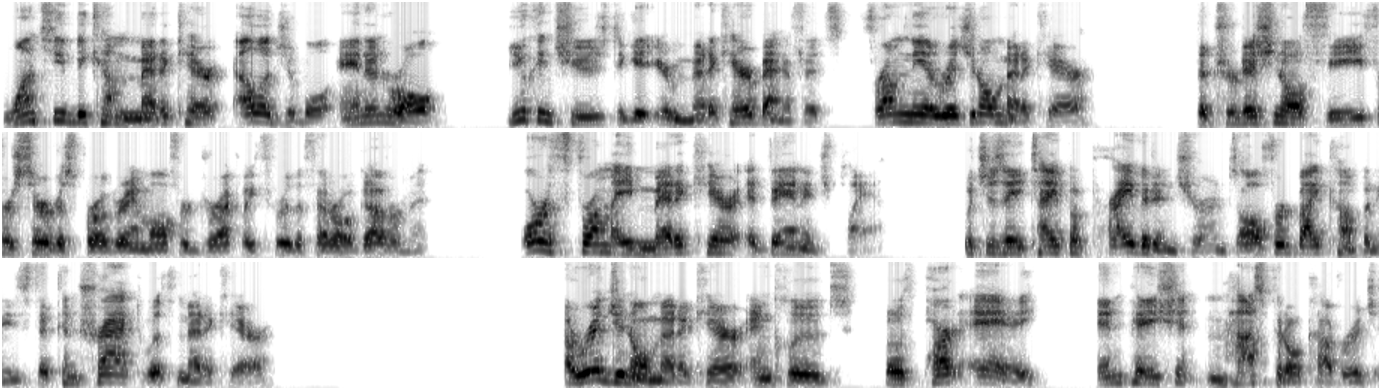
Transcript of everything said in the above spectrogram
Once you become Medicare eligible and enroll, you can choose to get your Medicare benefits from the original Medicare, the traditional fee for service program offered directly through the federal government, or from a Medicare Advantage plan which is a type of private insurance offered by companies that contract with Medicare. Original Medicare includes both Part A, inpatient and hospital coverage,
